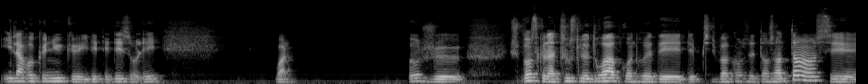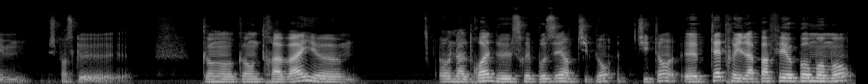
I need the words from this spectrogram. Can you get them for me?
il a reconnu qu'il était désolé. Bon, je, je pense qu'on a tous le droit à prendre des, petites vacances de temps en temps. hein. C'est, je pense que quand, quand on travaille, euh, on a le droit de se reposer un petit peu, un petit temps. Euh, peut-être il l'a pas fait au bon moment,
